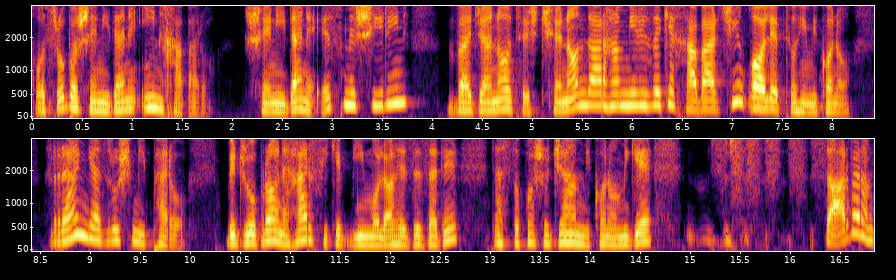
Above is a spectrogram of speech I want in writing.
خسرو با شنیدن این خبر و شنیدن اسم شیرین و جناتش چنان در هم میریزه که خبرچین قالب توهی می‌کنه. و رنگ از روش میپره به جبران حرفی که بی ملاحظه زده دست و پاشو جمع می‌کنه و میگه سرورم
